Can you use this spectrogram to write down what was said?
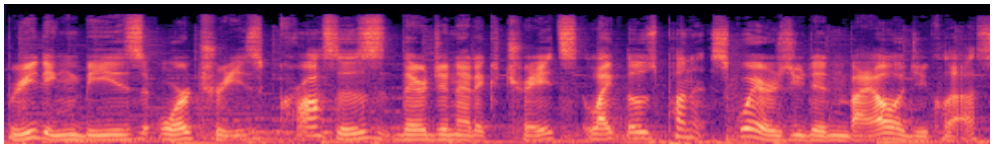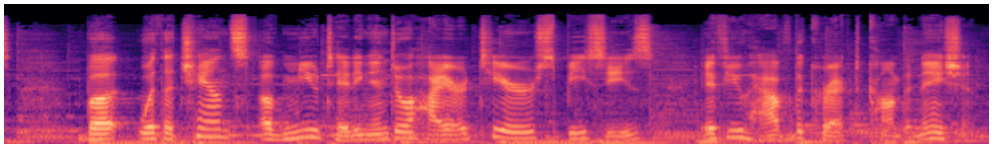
Breeding bees or trees crosses their genetic traits like those Punnett squares you did in biology class, but with a chance of mutating into a higher tier species if you have the correct combination.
